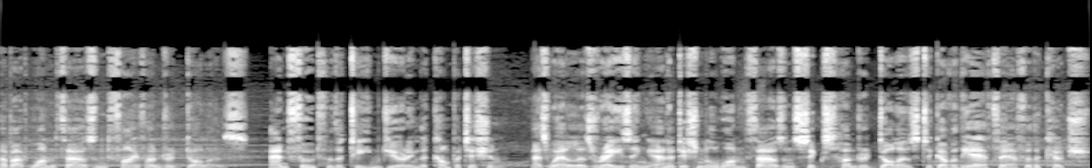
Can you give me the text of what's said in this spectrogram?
about $1,500, and food for the team during the competition as well as raising an additional $1,600 to cover the airfare for the coach.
